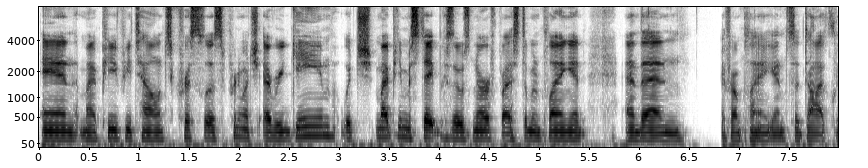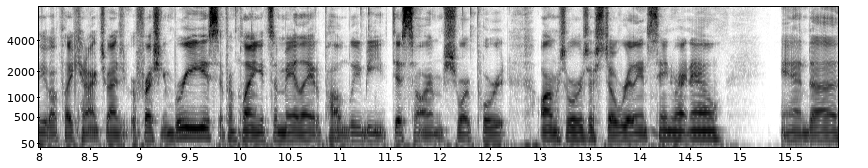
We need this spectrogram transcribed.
And my PvP talents, Chrysalis, pretty much every game, which might be a mistake because it was nerfed, but I've still been playing it. And then if I'm playing against a dot cleave, I'll play Counteract Magic, Refreshing Breeze. If I'm playing against a melee, it'll probably be Disarm, Short Port. Arms Wars are still really insane right now. And uh,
